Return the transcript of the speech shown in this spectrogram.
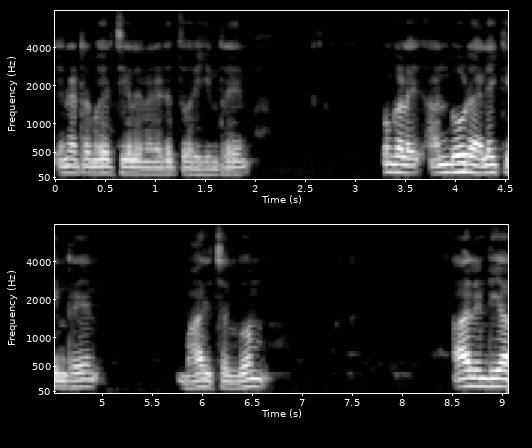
எண்ணற்ற முயற்சிகளை நான் எடுத்து வருகின்றேன். உங்களை அன்போடு அழைக்கின்றேன். Mari Selvam. All India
